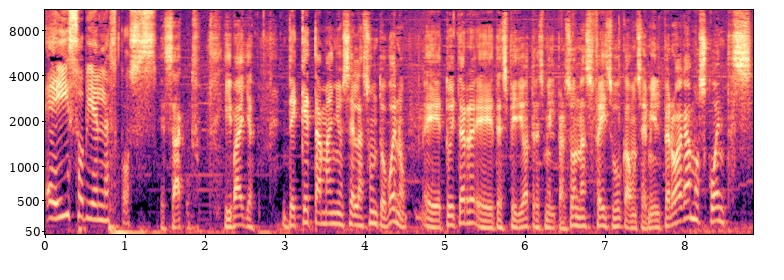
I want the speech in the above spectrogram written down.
e hizo bien las cosas. Exacto. Y vaya, ¿de qué tamaño es el asunto? Bueno, eh, Twitter eh, despidió a 3.000 personas, Facebook a 11.000, pero hagamos cuentas.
